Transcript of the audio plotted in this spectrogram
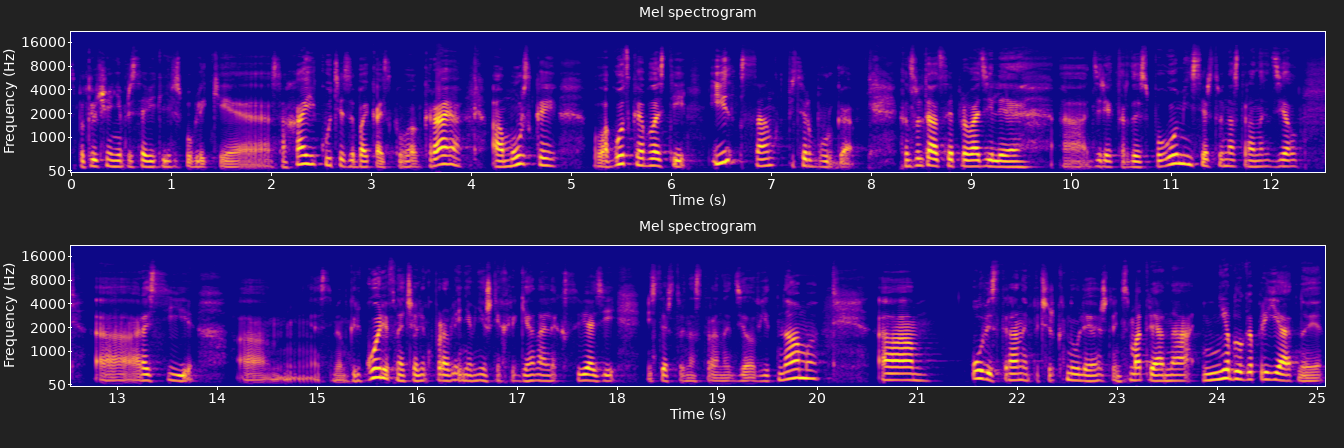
с подключением представителей Республики Саха-Якутия, Забайкальского края, Амурской, Вологодской областей и Санкт-Петербурга. Консультации проводили а, директор ДСПО Министерства иностранных дел России а, Семен Григорьев, начальник управления внешних региональных связей Министерства иностранных дел Вьетнама. А, обе стороны подчеркнули, что несмотря на неблагоприятную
